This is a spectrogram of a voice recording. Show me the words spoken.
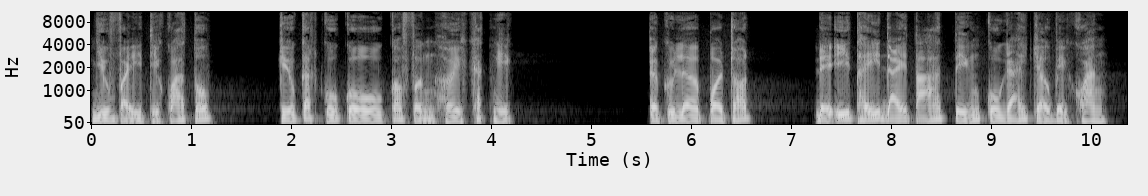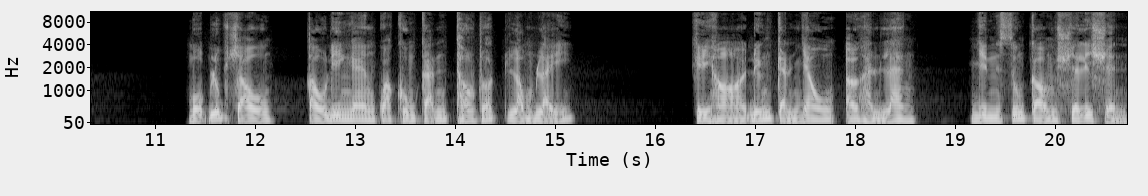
như vậy thì quá tốt. Kiểu cách của cô có phần hơi khắc nghiệt. Hercule Poirot để ý thấy đại tá tiễn cô gái trở về khoang. Một lúc sau, tàu đi ngang qua khung cảnh thâu rốt lộng lẫy. Khi họ đứng cạnh nhau ở hành lang, nhìn xuống cổng Shelician,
